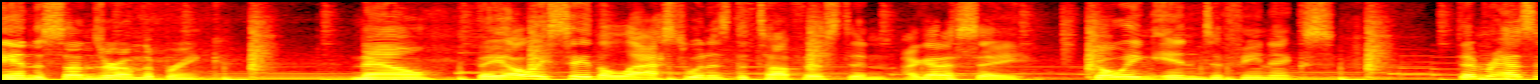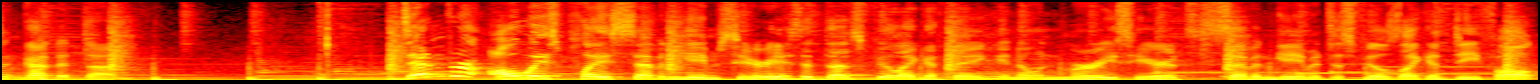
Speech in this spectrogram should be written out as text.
And the Suns are on the brink. Now, they always say the last win is the toughest, and I gotta say, going into Phoenix, Denver hasn't gotten it done. Denver always plays seven game series. It does feel like a thing. You know, when Murray's here, it's a seven game. It just feels like a default.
